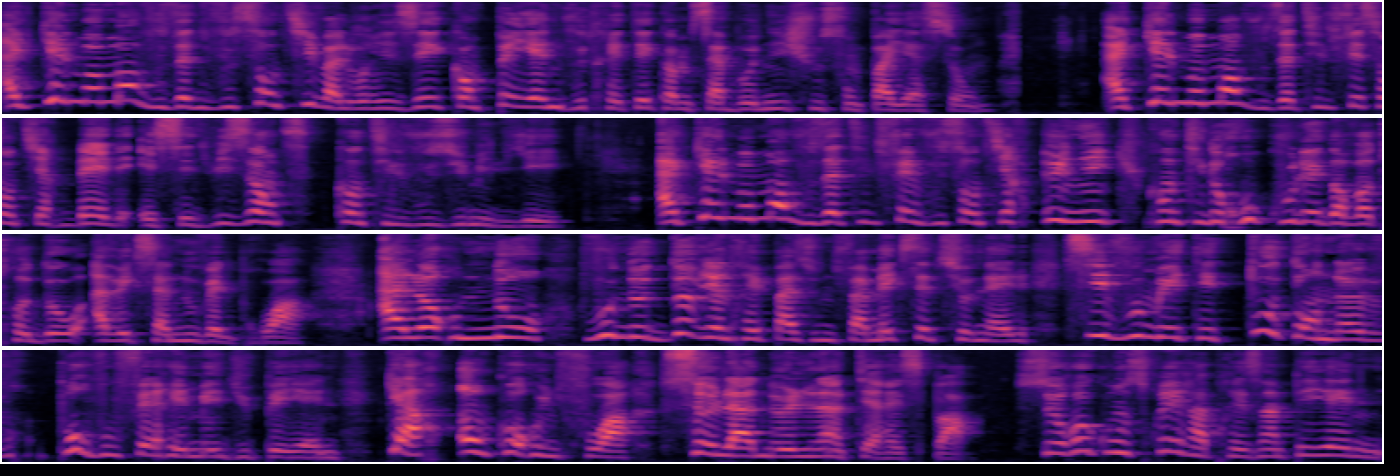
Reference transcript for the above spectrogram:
à quel moment vous êtes-vous senti valorisé quand PN vous traitait comme sa boniche ou son paillasson? À quel moment vous a-t-il fait sentir belle et séduisante quand il vous humiliait? À quel moment vous a-t-il fait vous sentir unique quand il roucoulait dans votre dos avec sa nouvelle proie? Alors non, vous ne deviendrez pas une femme exceptionnelle si vous mettez tout en œuvre pour vous faire aimer du PN, car encore une fois, cela ne l'intéresse pas. Se reconstruire après un PN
